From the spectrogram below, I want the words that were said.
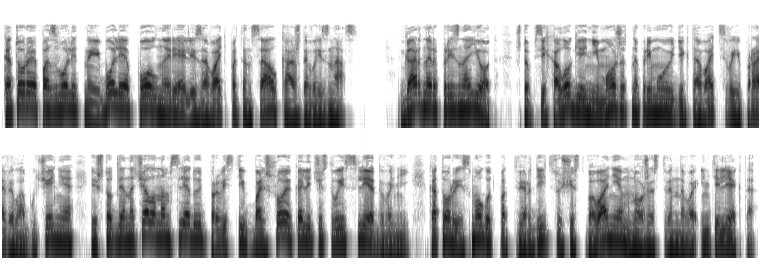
которая позволит наиболее полно реализовать потенциал каждого из нас. Гарнер признает, что психология не может напрямую диктовать свои правила обучения и что для начала нам следует провести большое количество исследований, которые смогут подтвердить существование множественного интеллекта.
